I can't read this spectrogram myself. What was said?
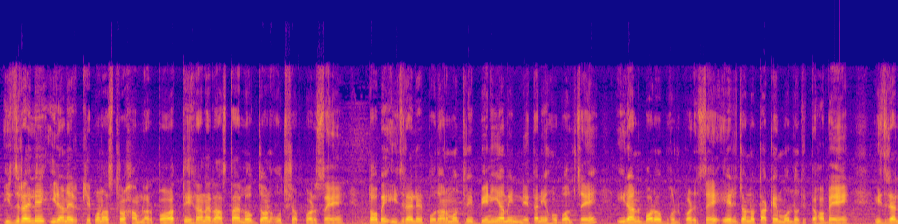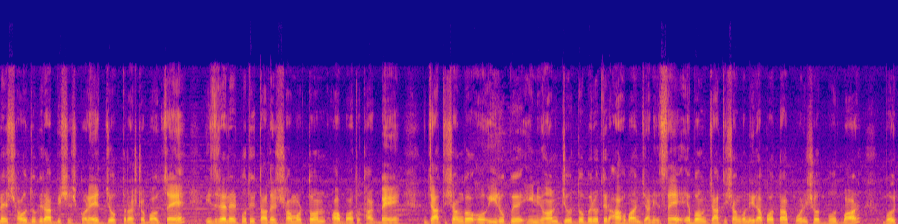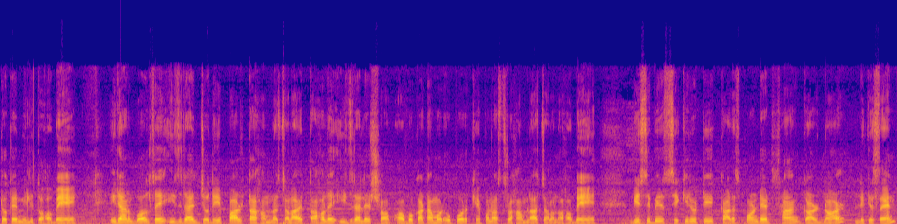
ইসরায়েলে ইরানের ক্ষেপণাস্ত্র হামলার পর তেহরানের রাস্তায় লোকজন উৎসব করছে। তবে ইসরায়েলের প্রধানমন্ত্রী বেনিয়ামিন নেতানিয়াহু বলছে, ইরান বড় ভুল করেছে, এর জন্য তাকে মূল্য দিতে হবে। ইসরায়েলের সহযোগীরা বিশেষ করে যুক্তরাষ্ট্র বলছে, ইসরায়েলের প্রতি তাদের সমর্থন অব্যাহত থাকবে। জাতিসংঘ ও ইউরোপীয় ইউনিয়ন যুদ্ধবিরতির আহ্বান জানিয়েছে এবং জাতিসংঘ নিরাপত্তা পরিষদ বুধবার বৈঠকে মিলিত হবে। ইরান বলছে ইসরায়েল যদি পাল্টা হামলা চালায়, তাহলে ইসরায়েলের সব অবকাঠামোর উপর ক্ষেপণাস্ত্র হামলা চালানো হবে। বিসিবির সিকিউরিটি কারেসপন্ডেন্ট ফ্রাঙ্ক গার্ডনার লিখেছেন,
